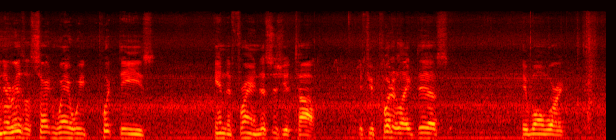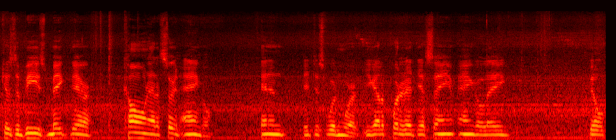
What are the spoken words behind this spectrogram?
And there is a certain way we put these in the frame. This is your top. If you put it like this, it won't work because the bees make their cone at a certain angle and then it just wouldn't work. You got to put it at the same angle they built.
